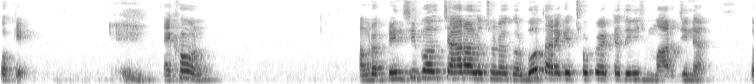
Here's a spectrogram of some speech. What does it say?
ওকে এখন আমরা প্রিন্সিপাল চার আলোচনা করব, তার আগে ছোট একটা জিনিস মার্জিনাল তো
